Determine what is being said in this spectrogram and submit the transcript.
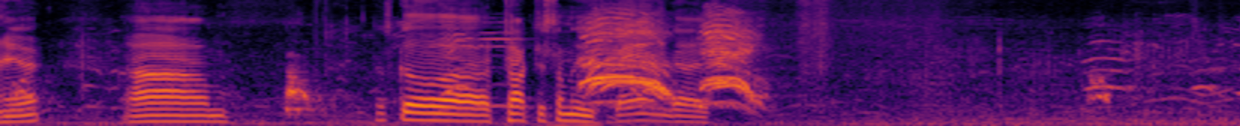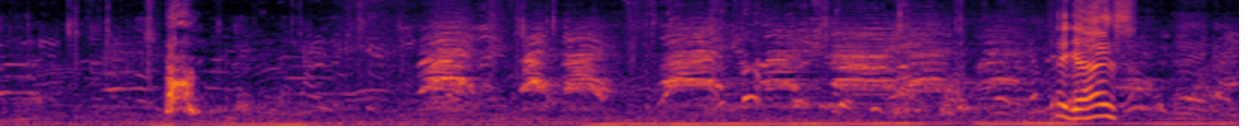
here. Um, let's go uh, talk to some of these band guys. Hey guys,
